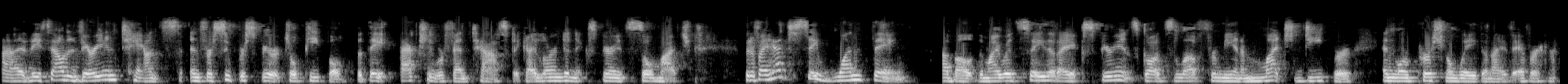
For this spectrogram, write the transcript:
Uh, they sounded very intense and for super spiritual people, but they actually were fantastic. I learned and experienced so much. But if I had to say one thing about them, I would say that I experienced God's love for me in a much deeper and more personal way than I've ever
